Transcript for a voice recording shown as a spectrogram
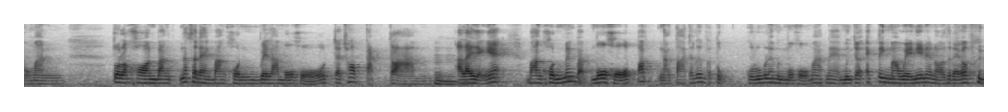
ของมันตัวละครบางนักแสดงบางคนเวลาโมโหจะชอบกัดกราม อะไรอย่างเงี้ย บางคนแม่งแบบโมโหปั๊บหนังตาจะเริ่มกระตุก กูรู้แล้วมึงโมโหมากแน่ มึงจะ acting มาเวนี้แน่นอนแสดงว่ามึง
